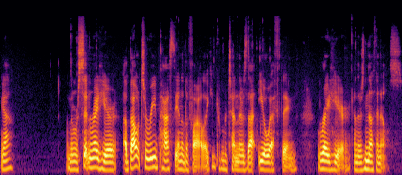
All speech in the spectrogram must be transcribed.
yeah? And then we're sitting right here, about to read past the end of the file. Like you can pretend there's that EOF thing right here, and there's nothing else.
